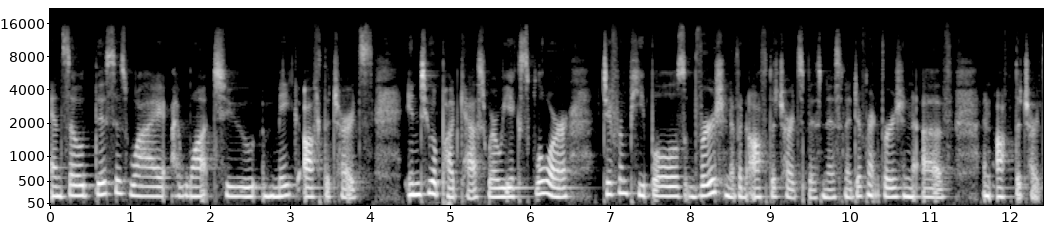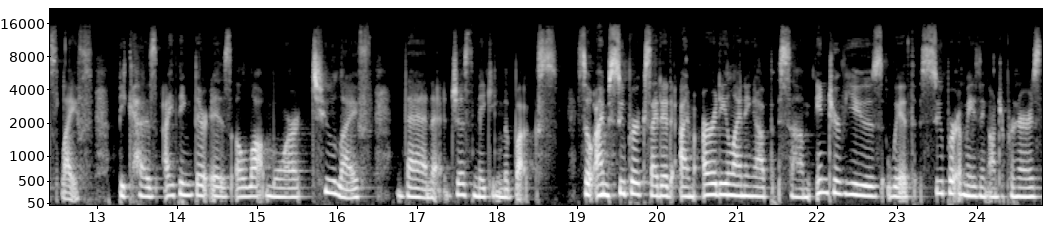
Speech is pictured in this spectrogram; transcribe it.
And so, this is why I want to make Off the Charts into a podcast where we explore different people's version of an off the charts business and a different version of an off the charts life because I think there is a lot more to life than just making the bucks. So I'm super excited. I'm already lining up some interviews with super amazing entrepreneurs,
